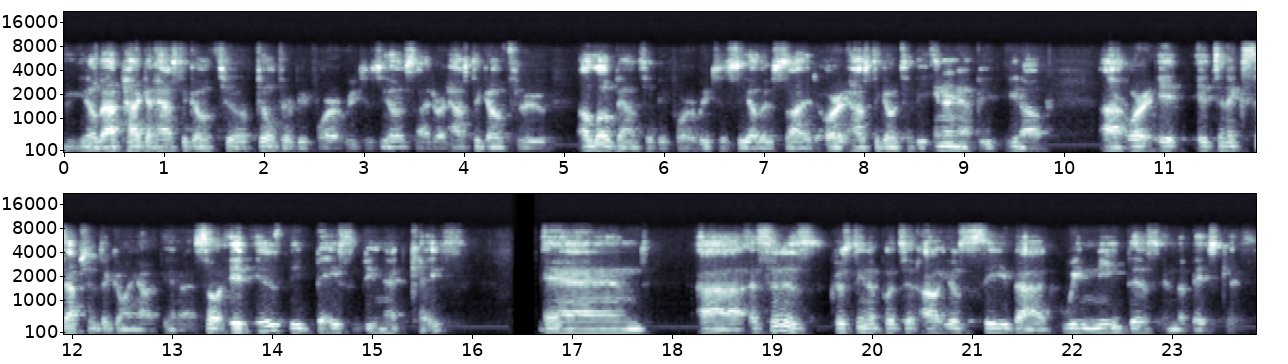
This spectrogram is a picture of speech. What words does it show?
you know, that packet has to go through a filter before it reaches the other side, or it has to go through a load balancer before it reaches the other side, or it has to go to the internet, be- you know, uh, or it, it's an exception to going out the internet. So it is the base VNet case. And uh, as soon as Christina puts it out, you'll see that we need this in the base case.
